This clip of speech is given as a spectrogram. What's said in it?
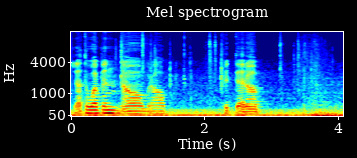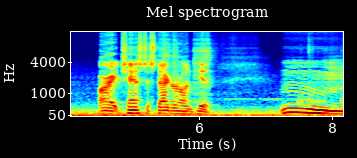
Is that the weapon? No, but I'll pick that up. All right, chance to stagger on hit. Mmm.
